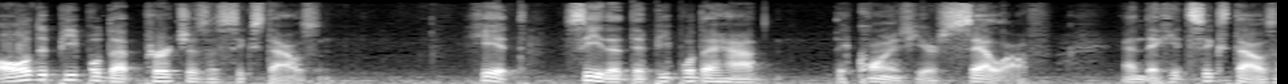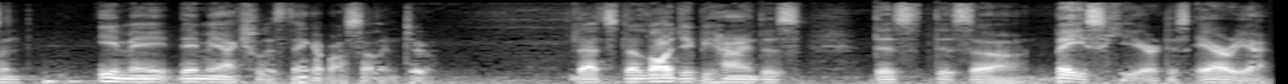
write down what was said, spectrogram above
all the people that purchase a 6,000 hit, see that the people that had the coins here sell off and they hit 6,000, it may they may actually think about selling too. That's the logic behind this this this uh, base here, this area,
